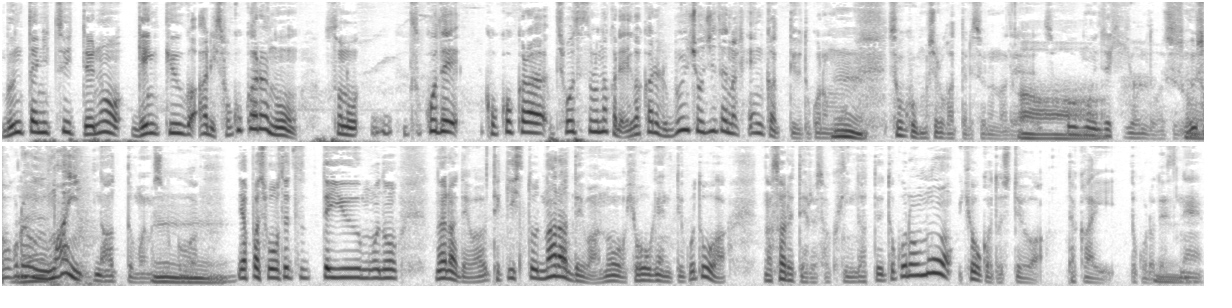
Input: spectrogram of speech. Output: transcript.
文体についての言及があり、そこからの、その、そこで、ここから小説の中で描かれる文章自体の変化っていうところも、うん。すごく面白かったりするので、そあーこもぜひ読んでほしい。そうねそれうまいなって思いました、僕は。うんやっぱ小説っていうものならでは、テキストならではの表現っていうことはなされている作品だっていうところも評価としては高いところですね。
